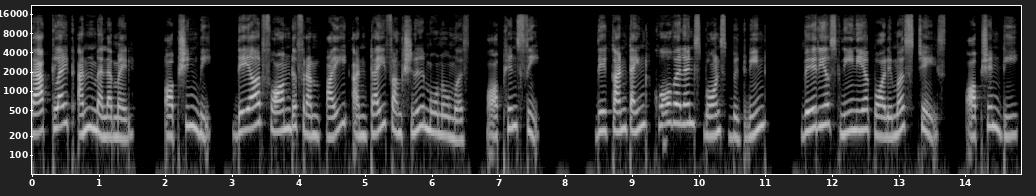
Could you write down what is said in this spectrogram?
Bakelite and melamine. Option B. They are formed from pi and trifunctional monomers. Option C. They contain covalent bonds between various linear polymers chains. Option D.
